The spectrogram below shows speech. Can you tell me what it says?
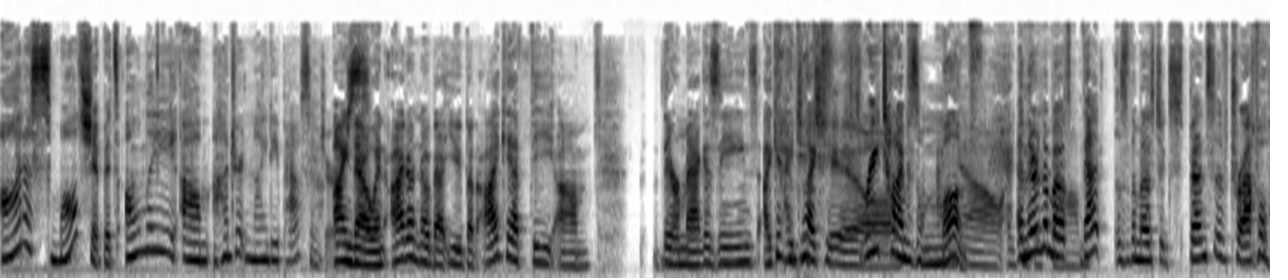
on a small ship. It's only um, 190 passengers. I know, and I don't know about you, but I get the um their magazines. I get do like too. three times a month, know. I and they're the most. them. That is the most expensive travel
